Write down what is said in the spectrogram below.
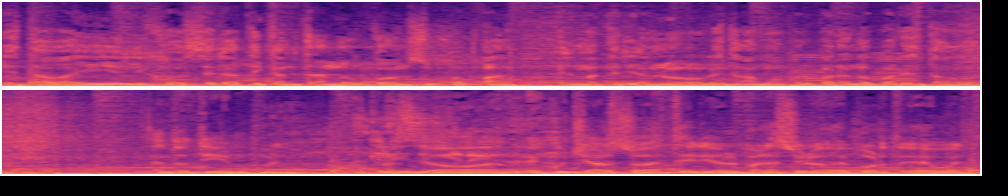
y estaba ahí el hijo de Cerati cantando con su papá el material nuevo que estábamos preparando para esta obra. Tanto tiempo. Bueno, qué lindo escuchar Soda Stereo en el Palacio de los Deportes de vuelta.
